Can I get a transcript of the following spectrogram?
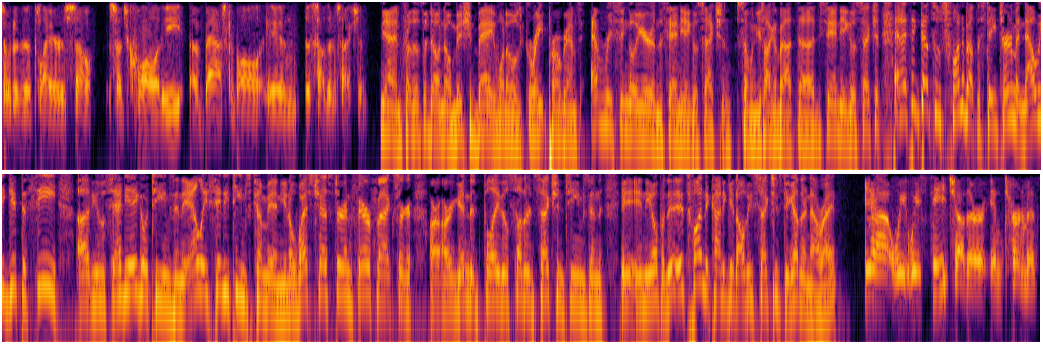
so do the players. So such quality of basketball in the southern section. Yeah, and for those that don't know, Mission Bay, one of those great programs every single year in the San Diego section. So when you're talking about uh, San Diego section, and I think that's what's fun about the state tournament. Now we get to see uh, you know the San Diego teams and the LA City teams come in. You know Westchester and Fairfax are are, are getting to play those southern section teams in in the open. It's fun to kind of get all these sections together now, right? Yeah, we we see each other in tournaments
